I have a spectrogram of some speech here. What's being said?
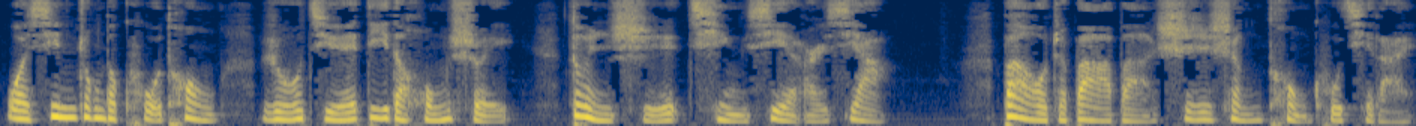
我心中的苦痛如决堤的洪水，顿时倾泻而下，抱着爸爸失声痛哭起来，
